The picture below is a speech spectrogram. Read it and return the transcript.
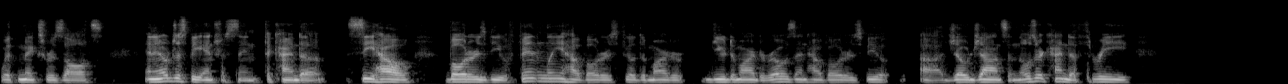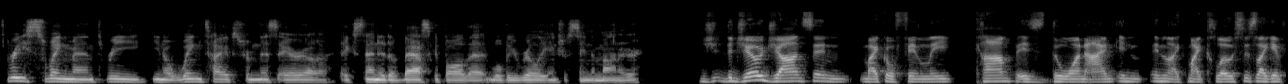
with mixed results. And it'll just be interesting to kind of see how voters view Finley, how voters feel DeMar view DeMar DeRozan, how voters view uh, Joe Johnson. Those are kind of three three swingmen, three you know wing types from this era extended of basketball that will be really interesting to monitor. The Joe Johnson Michael Finley comp is the one I'm in in like my closest. Like if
